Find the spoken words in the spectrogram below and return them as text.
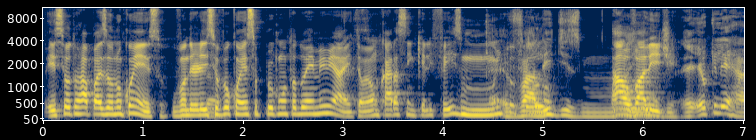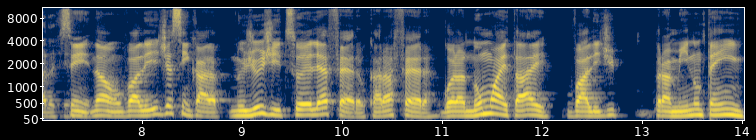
Esse outro rapaz eu não conheço. O Vanderlei Tá. Silva eu conheço por conta do MMA. Então é um cara assim que ele fez muito. É, pelo- Valide Smile. Ah, o Valide. É, eu que li errado aqui. Sim, não, o Valide, assim, cara, no jiu-jitsu ele é fera, o cara é fera. Agora, no Muay Thai, o Valide, pra mim, não tem.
